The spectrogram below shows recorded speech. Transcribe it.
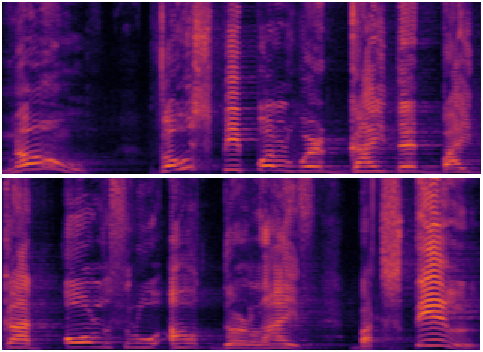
No! Those people were guided by God all throughout their life. But still,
